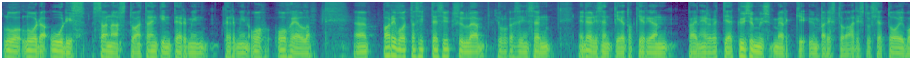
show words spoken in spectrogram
luoda uudissanastoa tämänkin termin, termin ohella. Pari vuotta sitten syksyllä julkaisin sen edellisen tietokirjan Päin helvettiä kysymysmerkki, ympäristöahdistus ja toivo.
